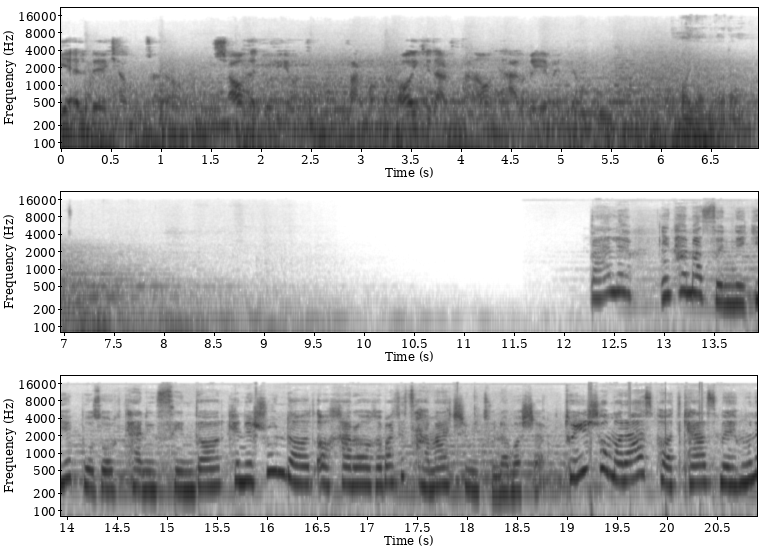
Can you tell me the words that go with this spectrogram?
زندگی البه کبوتردا شاه دوریان فرمانروایی که در پناه حلقه بلیان بود. پایان دادند زندگی بزرگترین سیندار که نشون داد آخر عاقبت طمع چی می‌تونه باشه. تو این شماره از پادکست مهمون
